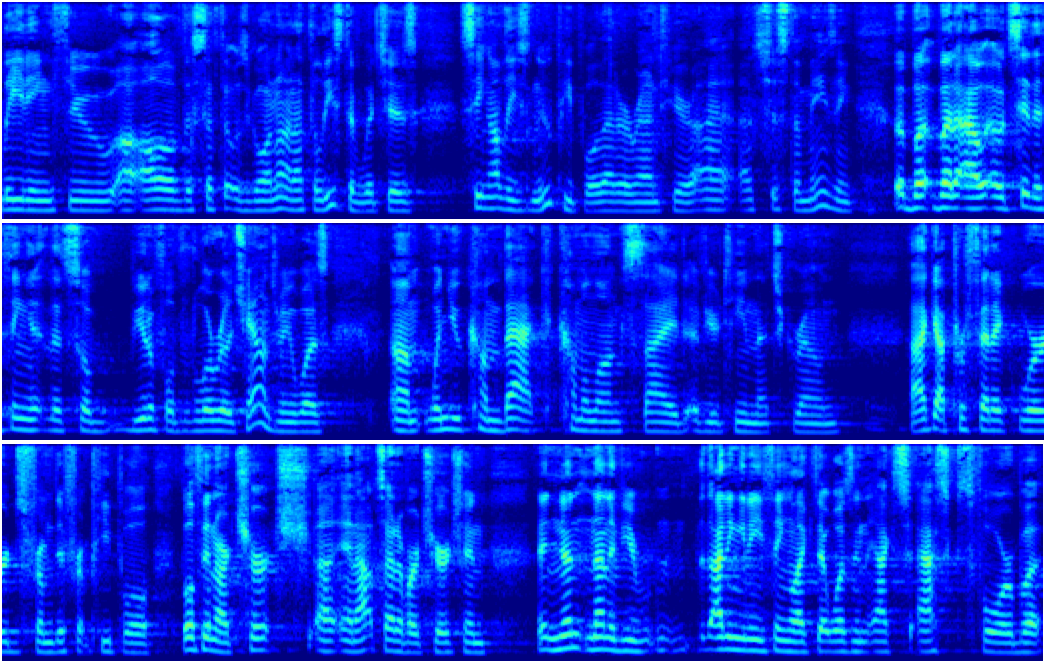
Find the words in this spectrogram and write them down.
leading through uh, all of the stuff that was going on, not the least of which is seeing all these new people that are around here. I, it's just amazing. But, but I, I, would say the thing that's so beautiful that the Lord really challenged me was um, when you come back, come alongside of your team that's grown. I got prophetic words from different people, both in our church uh, and outside of our church. And, and none, none, of you, I didn't get anything like that wasn't asked for, but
